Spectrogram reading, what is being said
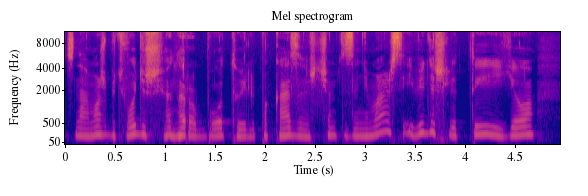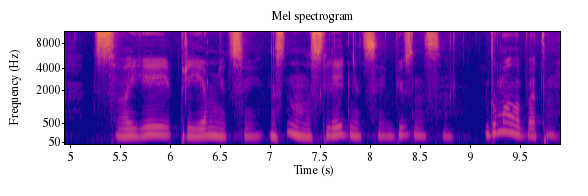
Не знаю, может быть, водишь ее на работу или показываешь, чем ты занимаешься, и видишь ли ты ее своей преемницей, ну, наследницей бизнеса? Думал об этом?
